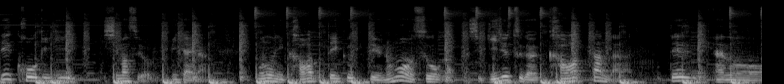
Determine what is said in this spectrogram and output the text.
で攻撃しますよみたいなものに変わっていくっていうのもすごかったし技術が変わったんだなであの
